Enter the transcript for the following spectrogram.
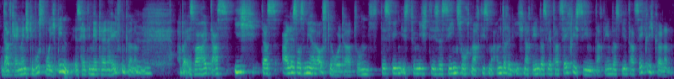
da hat kein Mensch gewusst, wo ich bin. Es hätte mir keiner helfen können. Mhm. Aber es war halt das Ich, das alles aus mir herausgeholt hat. Und deswegen ist für mich diese Sehnsucht nach diesem anderen Ich, nach dem, dass wir tatsächlich sind, nach dem, dass wir tatsächlich können.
